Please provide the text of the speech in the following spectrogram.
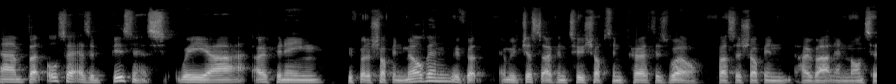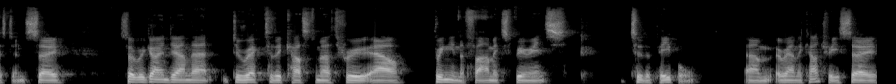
Um, but also as a business, we are opening. We've got a shop in Melbourne. We've got and we've just opened two shops in Perth as well, plus a shop in Hobart and Launceston. So, so we're going down that direct to the customer through our bringing the farm experience to the people um, around the country. So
